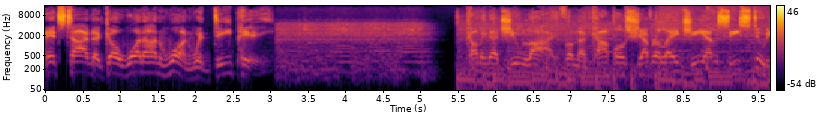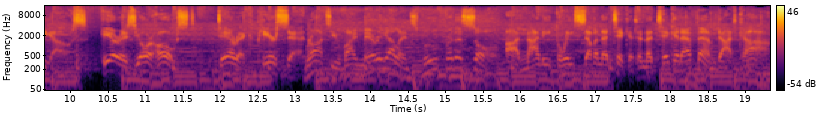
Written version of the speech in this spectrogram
It's time to go one on one with DP. Coming at you live from the Coppel Chevrolet GMC studios. Here is your host, Derek Pearson. Brought to you by Mary Ellen's Food for the Soul. On 93.7 The Ticket and theticketfm.com.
